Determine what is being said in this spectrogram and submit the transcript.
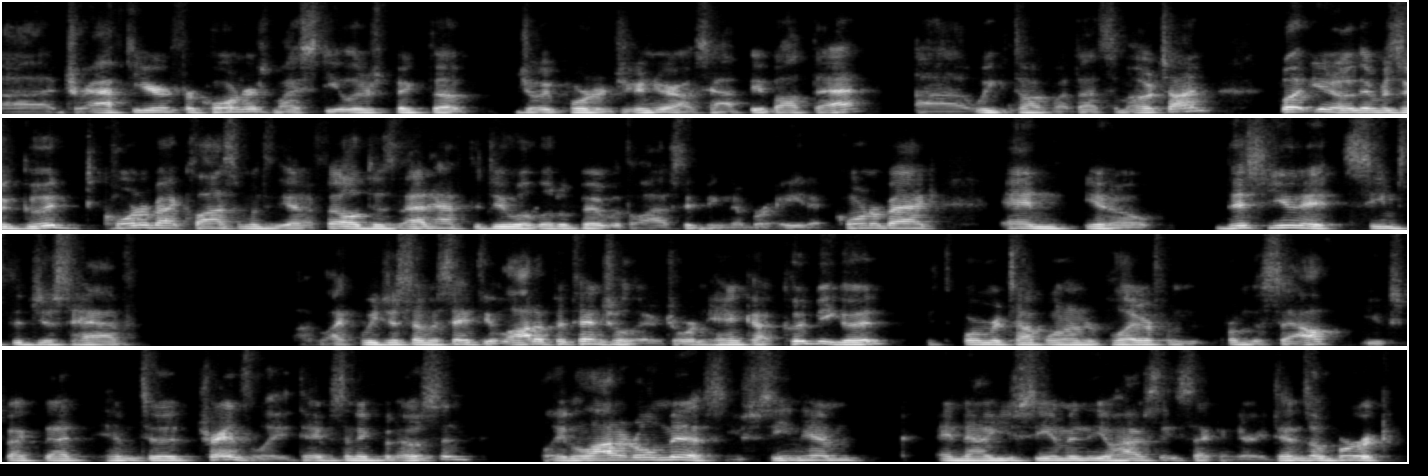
uh, draft year for corners. My Steelers picked up Joey Porter Jr. I was happy about that. Uh, we can talk about that some other time. But, you know, there was a good cornerback class that went to the NFL. Does that have to do a little bit with Ohio State being number eight at cornerback? And, you know, this unit seems to just have like we just said with safety, a lot of potential there. Jordan Hancock could be good. He's a former top 100 player from from the South. You expect that him to translate. Davison Igbinosun played a lot at Ole Miss. You've seen him, and now you see him in the Ohio State secondary. Denzel Burke,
